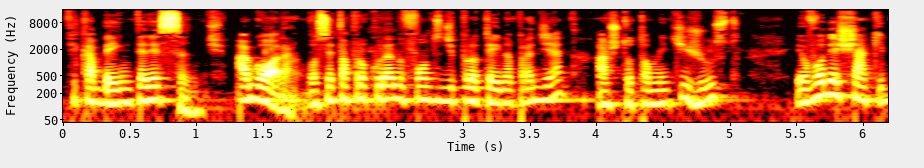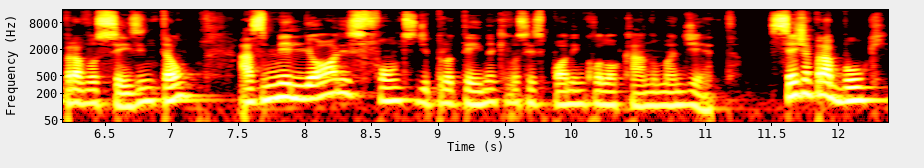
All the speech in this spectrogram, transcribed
fica bem interessante. Agora, você está procurando fontes de proteína para dieta? Acho totalmente justo. Eu vou deixar aqui para vocês, então, as melhores fontes de proteína que vocês podem colocar numa dieta. Seja para bulk,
